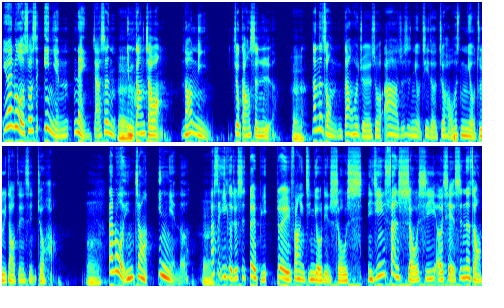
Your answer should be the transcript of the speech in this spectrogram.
因为如果说是一年内，假设你们刚交往，然后你就刚生日，嗯，那那种你当然会觉得说啊，就是你有记得就好，或是你有注意到这件事情就好。嗯，但如果已经交往一年了，他是一个就是对比对方已经有点熟悉，已经算熟悉，而且是那种，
